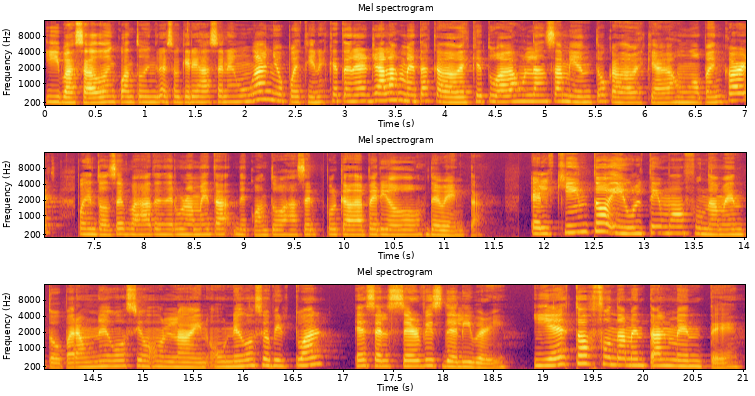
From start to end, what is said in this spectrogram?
y basado en cuánto ingreso quieres hacer en un año, pues tienes que tener ya las metas cada vez que tú hagas un lanzamiento, cada vez que hagas un open card, pues entonces vas a tener una meta de cuánto vas a hacer por cada periodo de venta. El quinto y último fundamento para un negocio online o un negocio virtual es el service delivery. Y esto fundamentalmente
